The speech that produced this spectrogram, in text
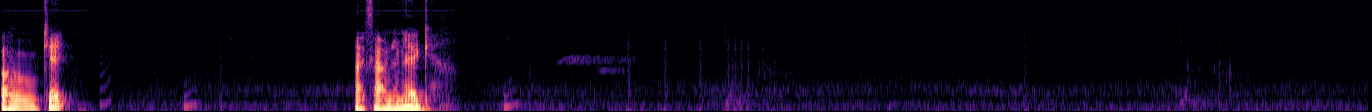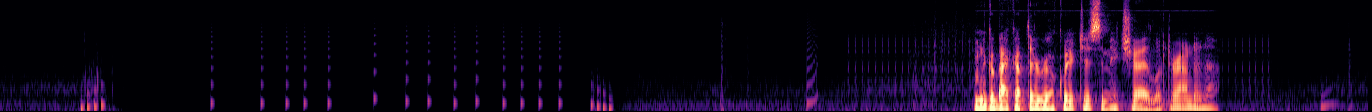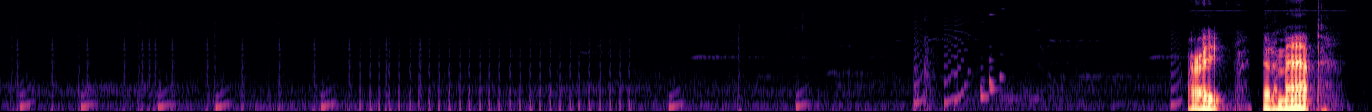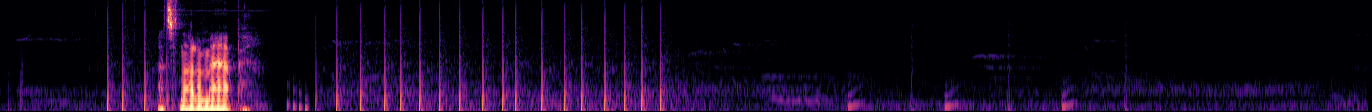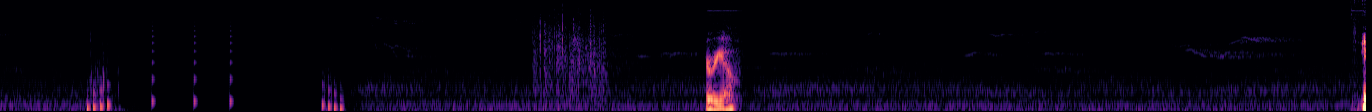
Okay. I found an egg. I'm gonna go back up there real quick just to make sure I looked around enough. All right, we've got a map. That's not a map.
